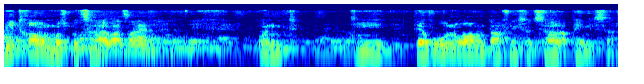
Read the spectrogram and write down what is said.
Mietraum muss bezahlbar sein und die der Wohnraum darf nicht sozial abhängig sein.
